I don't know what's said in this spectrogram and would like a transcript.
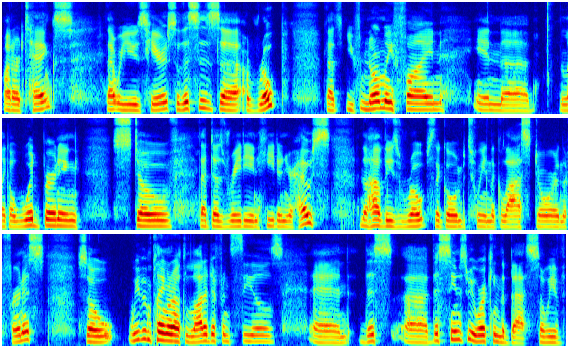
on our tanks that we use here. So this is uh, a rope that you normally find in, uh, like a wood burning stove that does radiant heat in your house. And they'll have these ropes that go in between the glass door and the furnace. So we've been playing around with a lot of different seals and this uh, this seems to be working the best. So we've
